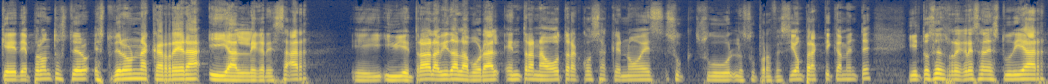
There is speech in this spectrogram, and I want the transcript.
que de pronto estudiaron una carrera y al egresar y, entrar a la vida laboral, entran a otra cosa que no es su, su, profesión prácticamente, y entonces regresan a estudiar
